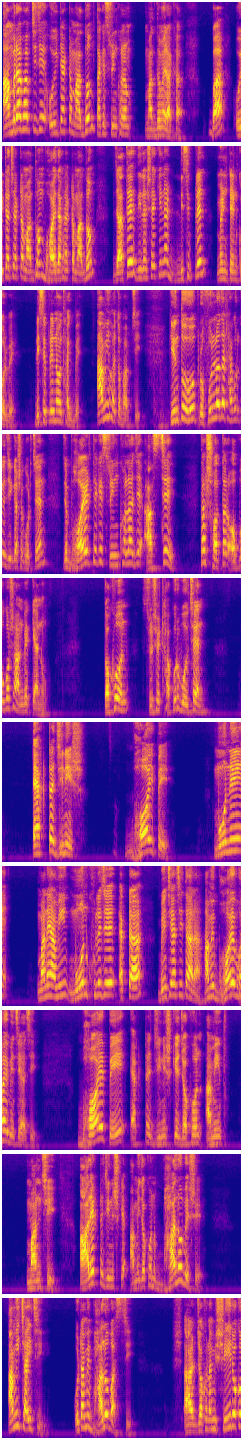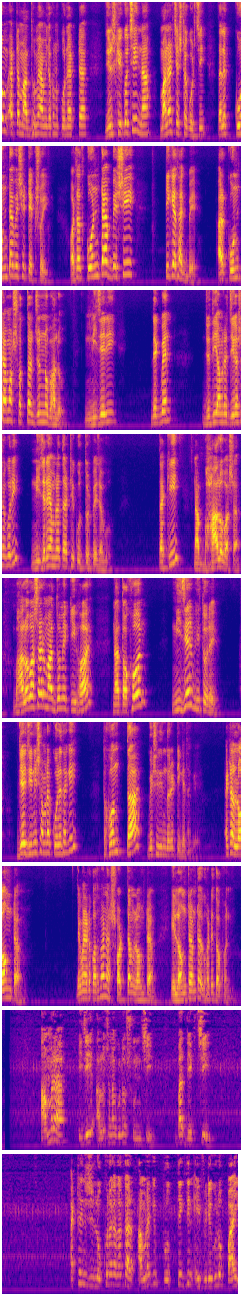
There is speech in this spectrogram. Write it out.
আমরা ভাবছি যে ওইটা একটা মাধ্যম, তাকে শৃঙ্খলার মাধ্যমে রাখা। বা ওইটা হচ্ছে একটা মাধ্যম, ভয় দেখানো একটা মাধ্যম, যাতে দিলে সে কিনা ডিসিপ্লিন মেনটেন করবে। ডিসিপ্লিনেও থাকবে। আমি হয়তো ভাবছি। কিন্তু প্রফুল্লদা ঠাকুরকে জিজ্ঞাসা করছেন যে, ভয়ের থেকে শৃঙ্খলা যে আসছে তার সত্তার অপকর্ষ আনবে কেন? তখন শ্রী ঠাকুর বলছেন, একটা জিনিস ভয় পেয়ে, মনে মানে আমি মন খুলে যে একটা বেঁচে আছি তা না, আমি ভয়ে ভয়ে বেঁচে আছি। ভয় পেয়ে একটা জিনিসকে যখন আমি মানছি, আরেকটা জিনিসকে আমি যখন ভালোবেসে আমি চাইছি, ওটা আমি ভালোবাসছি, আর যখন আমি সেই রকম একটা মাধ্যমে আমি যখন কোনো একটা জিনিস কী করছি না, মানার চেষ্টা করছি, তাহলে কোনটা বেশি টেকসই? অর্থাৎ কোনটা বেশি টিকে থাকবে? আর কোনটা আমার সত্তার জন্য ভালো? নিজেরই দেখবেন যদি আমরা জিজ্ঞাসা করি, নিজেরাই আমরা তার ঠিক উত্তর পেয়ে যাব। তা কি? না, ভালোবাসা। ভালোবাসার মাধ্যমে কি হয়? না, তখন নিজের ভিতরে যে জিনিস আমরা করে থাকি, তখন তা বেশি দিন ধরে টিকে থাকে। একটা লং টার্ম দেখবেন একটা কথা হয় না শর্ট টার্ম লং টার্ম এই লং টার্মটা ঘটে তখনই। আমরা এই যে আলোচনাগুলো শুনছি বা দেখছি, একটা জিনিস লক্ষ্য রাখা দরকার, আমরা কি প্রত্যেক দিন এই ভিডিওগুলো পাই?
